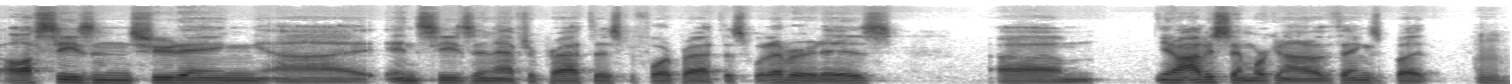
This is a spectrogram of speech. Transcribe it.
off season shooting, uh, in season after practice, before practice, whatever it is. Um, you know, obviously I'm working on other things, but mm.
